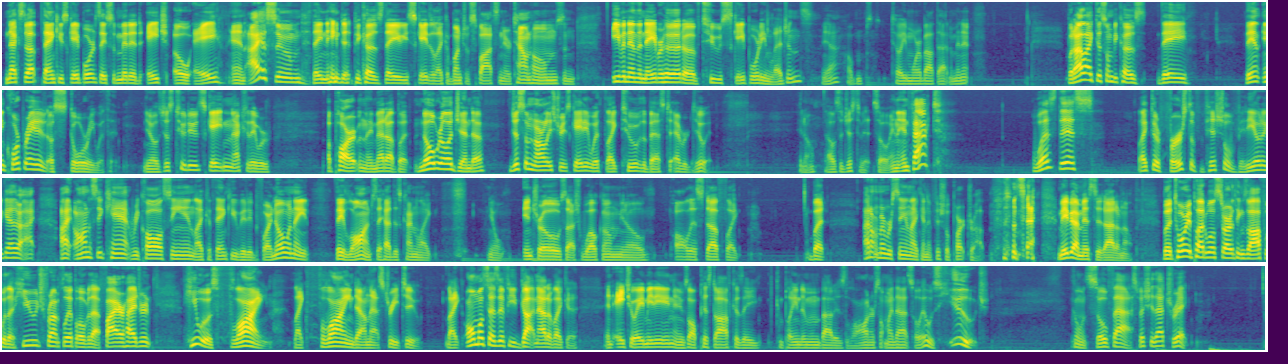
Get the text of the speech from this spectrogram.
Next up, thank you skateboards. They submitted HOA, and I assumed they named it because they skated like a bunch of spots near townhomes and even in the neighborhood of two skateboarding legends. Yeah, I'll tell you more about that in a minute. But I like this one because they they incorporated a story with it. You know, it's just two dudes skating. Actually, they were apart when they met up, but no real agenda. Just some gnarly street skating with like two of the best to ever do it. You know, that was the gist of it. So, and in fact, was this like their first official video together? I I honestly can't recall seeing like a thank you video before. I know when they they launched, they had this kind of like you know intro slash welcome, you know, all this stuff like but I don't remember seeing like an official part drop. Maybe I missed it. I don't know. But Torey Pudwill started things off with a huge front flip over that fire hydrant. He was flying, like flying down that street too, like almost as if he'd gotten out of like a an HOA meeting and he was all pissed off because they complained to him about his lawn or something like that. So it was huge, going so fast, especially that trick.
